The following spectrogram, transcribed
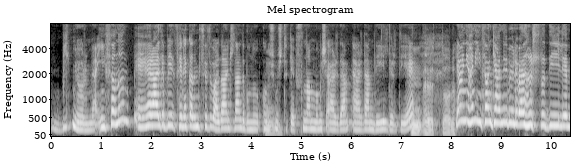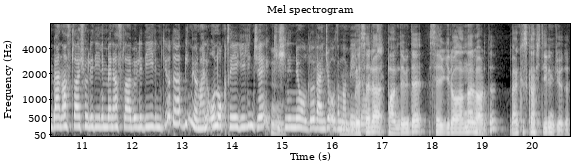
Bilmiyorum ya. İnsanın e, herhalde bir Seneca'nın bir sözü var. Daha önceden de bunu konuşmuştuk hep. Sınanmamış erdem erdem değildir diye. Hı, evet doğru. Yani hani insan kendini böyle ben hırslı değilim, ben asla şöyle değilim, ben asla böyle değilim diyor da bilmiyorum. Hani o noktaya gelince kişinin ne olduğu bence o zaman belli Mesela olur. pandemide sevgili olanlar vardı. Ben kıskanç değilim diyordu.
